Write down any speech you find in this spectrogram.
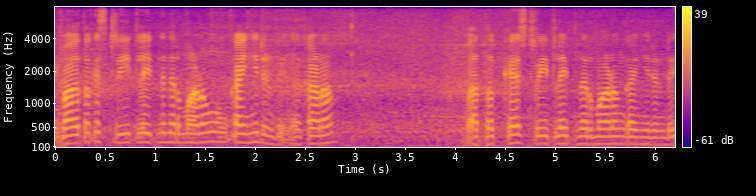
ഈ ഭാഗത്തൊക്കെ സ്ട്രീറ്റ് ലൈറ്റിന്റെ നിർമ്മാണവും കഴിഞ്ഞിട്ടുണ്ട്. കാണാം. ഈ അതൊക്കെ സ്ട്രീറ്റ് ലൈറ്റ് നിർമ്മാണം കഴിഞ്ഞിട്ടുണ്ട്.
